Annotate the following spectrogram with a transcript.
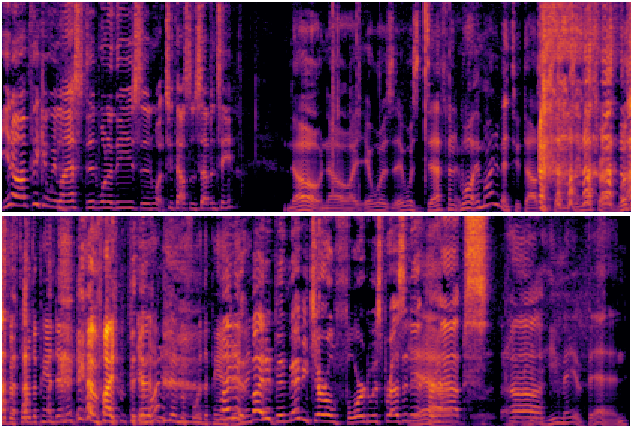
you know, I'm thinking we last did one of these in what 2017. No, no, I, it was it was definite. Well, it might have been 2017. that's right. Was it before the pandemic? Yeah, it might have been. It might have been before the Might have, might have been. Maybe Gerald Ford was president, Yeah. perhaps. Uh, he, he may have been.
